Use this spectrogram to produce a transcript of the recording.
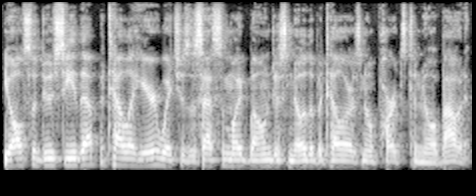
You also do see the patella here, which is a sesamoid bone. Just know the patella, there's no parts to know about it.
